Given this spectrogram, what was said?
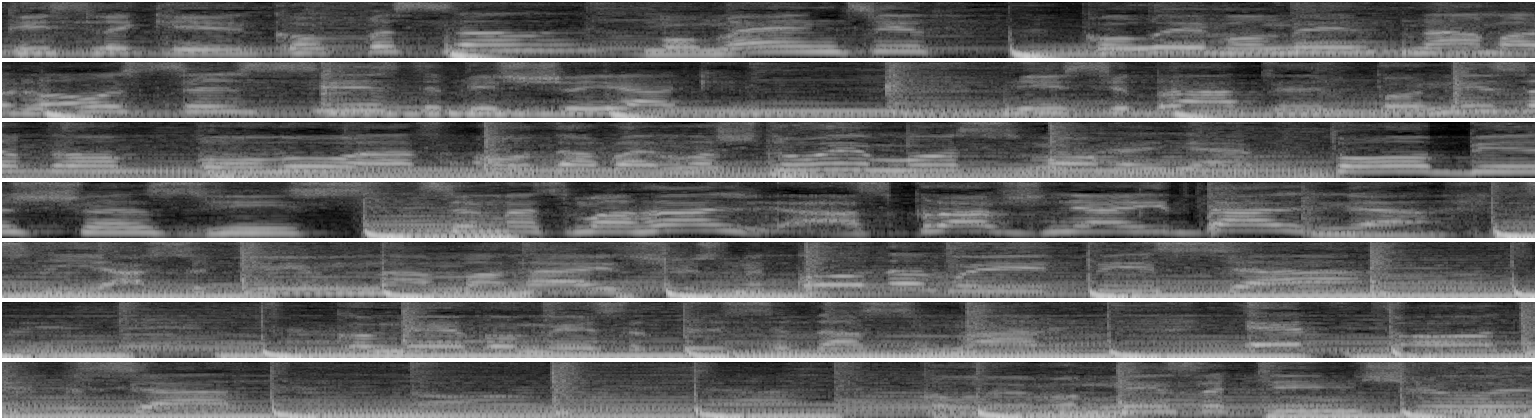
Після кількох веселих моментів, коли вони намагалися сісти більше які ні зібрати, то ні запропонував, о, давай влаштуємо смогання, хто більше з'їсть. Це не змагання, а справжня їдальня. Сміявся тим, намагаючись не подавитися. ми за затися до сумари, і тоді дивися. Коли вони закінчили,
